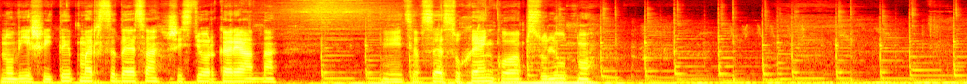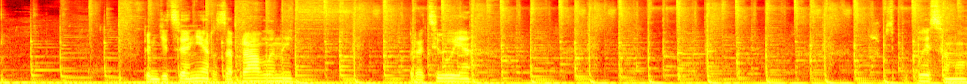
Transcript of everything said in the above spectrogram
Новіший тип Мерседеса, шістерка рядна. Дивіться, все сухенько, абсолютно. Кондиціонер заправлений, працює. Щось пописано.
